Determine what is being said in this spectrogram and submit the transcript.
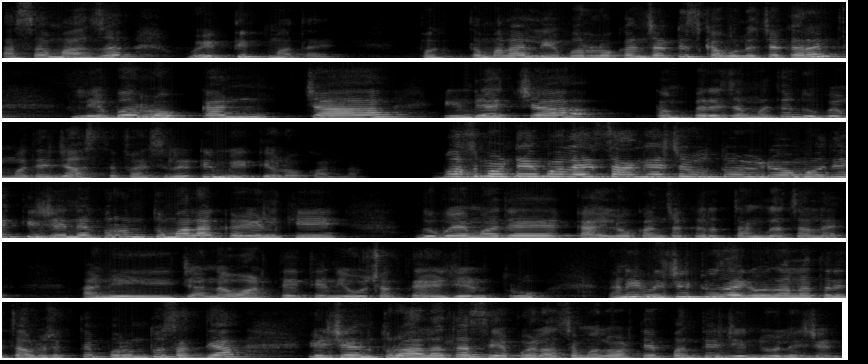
असं माझं वैयक्तिक मत आहे. फक्त मला लेबर लोकांसाठीच का बोलायचं? कारण लेबर लोकांच्या इंडियाच्या कम्पॅरिझनमध्ये दुबईमध्ये जास्त फॅसिलिटी मिळते लोकांना. बस म्हणते मला हे सांगायचं होतं व्हिडिओमध्ये की जेणेकरून तुम्हाला कळेल की दुबईमध्ये काही लोकांचं खरंच चांगलं चाललं आहे आणि ज्यांना वाटते ते येऊ शकतं एजंट थ्रू आणि व्हिजिट व्हिजा घेऊन आला तरी चालू शकते परंतु सध्या एजंट थ्रू आला तर सेफ होईल असं मला वाटते पण ते जेन्युअल एजंट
